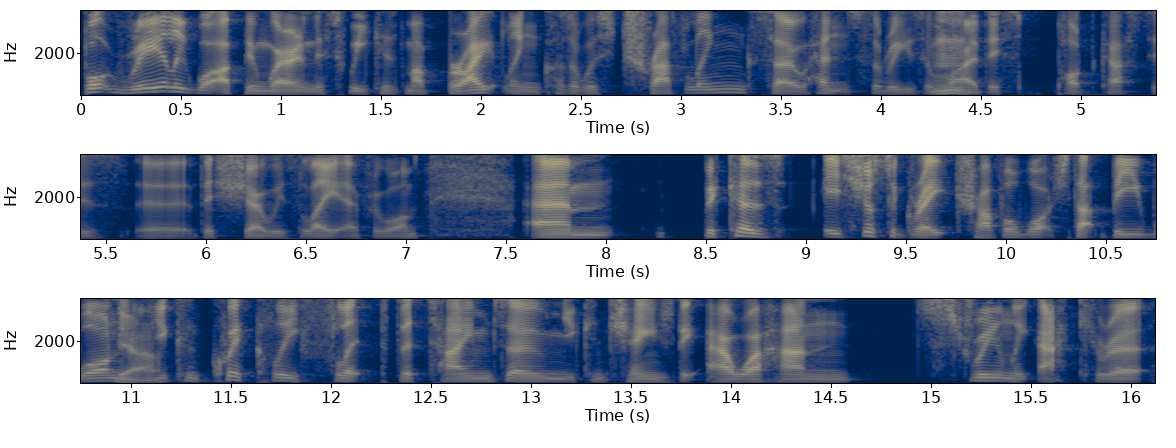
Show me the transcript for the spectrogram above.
But really, what I've been wearing this week is my Breitling because I was traveling. So, hence the reason mm. why this podcast is, uh, this show is late, everyone. Um, because it's just a great travel watch, that B1. Yeah. You can quickly flip the time zone, you can change the hour hand, extremely accurate.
